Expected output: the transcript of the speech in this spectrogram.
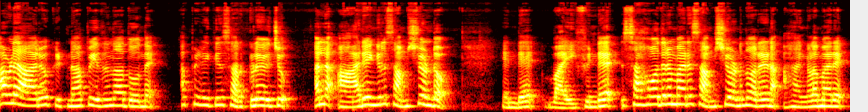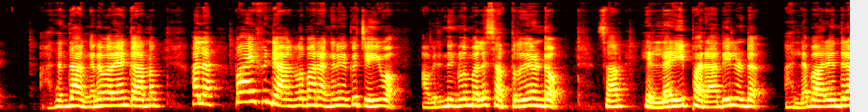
അവളെ ആരോ കിഡ്നാപ്പ് ചെയ്തെന്നാ തോന്നേ അപ്പോഴേക്ക് സർക്കിൾ ചോദിച്ചു അല്ല ആരെങ്കിലും സംശയമുണ്ടോ? എന്റെ വൈഫിന്റെ സഹോദരന്മാരെ സംശയമുണ്ടെന്ന് പറയണം ആങ്ങളമാരെ. അതെന്താ അങ്ങനെ പറയാൻ കാരണം? അല്ല വൈഫിന്റെ ആങ്ങളമാർ അങ്ങനെയൊക്കെ ചെയ്യുവോ? അവർ നിങ്ങളും വല്ല ശത്രുതയുണ്ടോ? സാർ എല്ലാം ഈ പരാതിയിലുണ്ട്. അല്ല ബാലേന്ദ്ര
